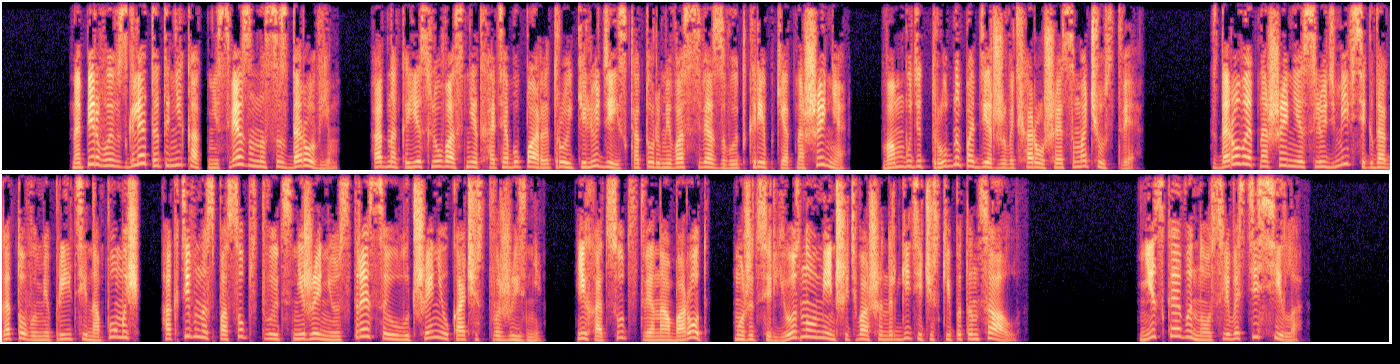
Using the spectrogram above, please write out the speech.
На первый взгляд это никак не связано со здоровьем. Однако, если у вас нет хотя бы пары-тройки людей, с которыми вас связывают крепкие отношения, вам будет трудно поддерживать хорошее самочувствие. Здоровые отношения с людьми, всегда готовыми прийти на помощь, активно способствуют снижению стресса и улучшению качества жизни. Их отсутствие, наоборот, может серьезно уменьшить ваш энергетический потенциал. Низкая выносливость и сила.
